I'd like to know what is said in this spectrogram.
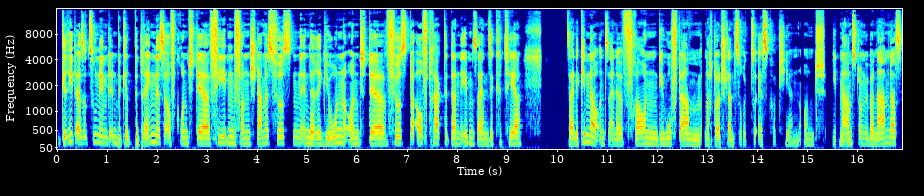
geriet also zunehmend in Bedrängnis aufgrund der Fäden von Stammesfürsten in der Region und der Fürst beauftragte dann eben seinen Sekretär, seine Kinder und seine Frauen, die Hofdamen, nach Deutschland zurück zu eskortieren. Und Eaton Armstrong übernahm das,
